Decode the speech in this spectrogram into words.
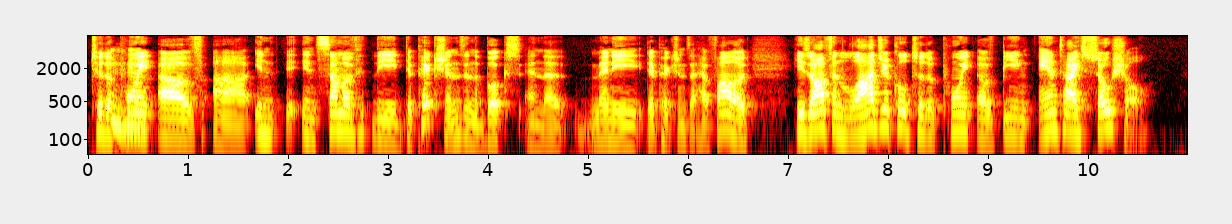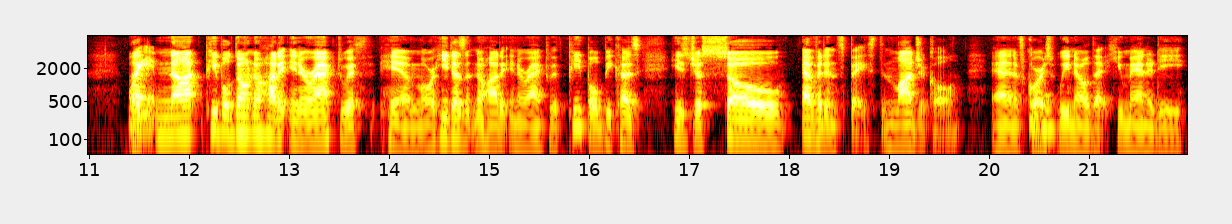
to the mm-hmm. point of uh, in in some of the depictions in the books and the many depictions that have followed, he's often logical to the point of being antisocial Like Right. not people don't know how to interact with him or he doesn't know how to interact with people because he's just so evidence-based and logical. And of course, we know that humanity,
